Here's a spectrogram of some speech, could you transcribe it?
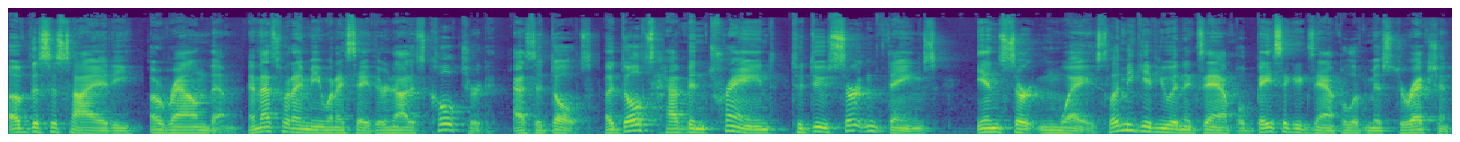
of the society around them. And that's what I mean when I say they're not as cultured as adults. Adults have been trained to do certain things in certain ways. Let me give you an example, basic example of misdirection.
